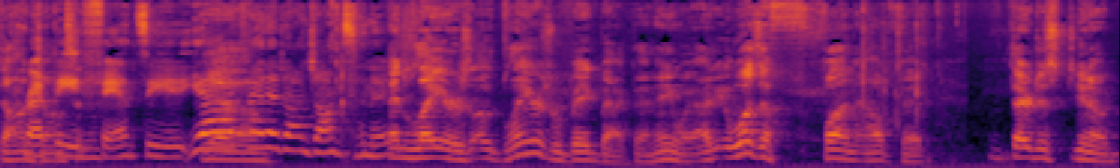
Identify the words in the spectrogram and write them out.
Don preppy, Johnson. fancy. Yeah, Yeah. kind of Don Johnson ish. and layers. Oh, layers were big back then. Anyway, I, it was a fun outfit. They're just you know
